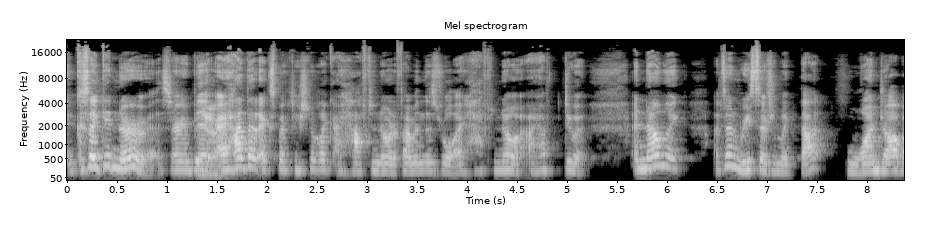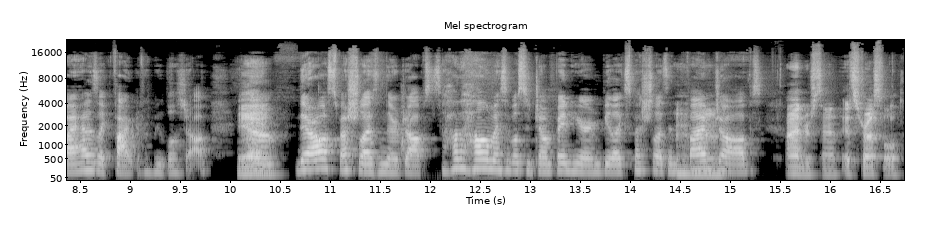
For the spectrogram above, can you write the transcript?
because I get nervous, right? I'd be like, yeah. I had that expectation of like, I have to know it. If I'm in this role, I have to know it. I have to do it. And now I'm like, I've done research. I'm like, that one job I have is like five different people's job. Yeah. And they're all specialized in their jobs. So how the hell am I supposed to jump in here and be like specialized in mm-hmm. five jobs? I understand. It's stressful.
